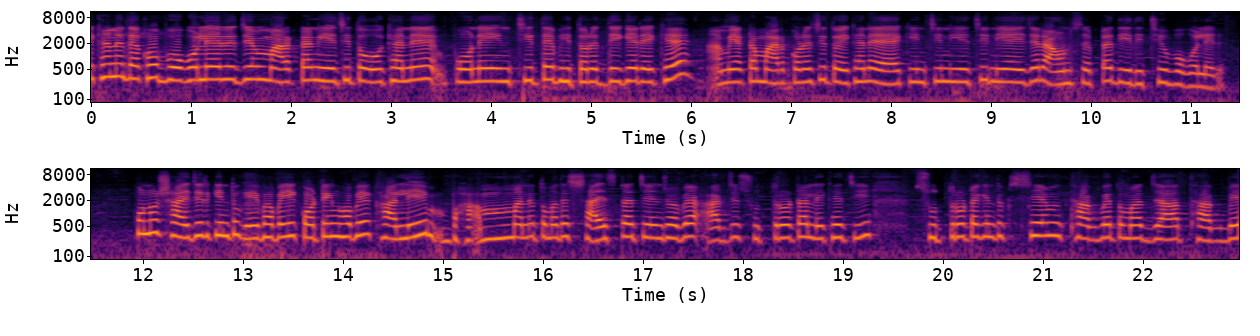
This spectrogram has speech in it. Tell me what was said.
এখানে দেখো বগলের যে মার্কটা নিয়েছি, তো ওইখানে পনে ইঞ্চিতে ভিতরের দিকে রেখে আমি একটা মার্ক করেছি, তো এখানে এক ইঞ্চি নিয়েছি, নিয়ে এই যে রাউন্ড শেপটা দিয়ে দিচ্ছি বগলের। কোনো সাইজের কিন্তু এভাবেই কটিং হবে, খালি মানে তোমাদের সাইজটা চেঞ্জ হবে, আর যে সূত্রটা লিখেছি, সূত্রটা কিন্তু সেম থাকবে, তোমার যা থাকবে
